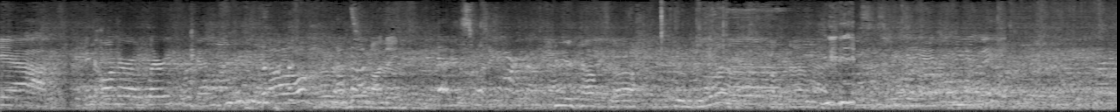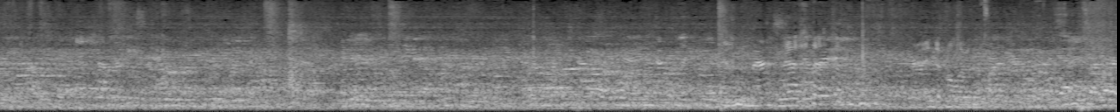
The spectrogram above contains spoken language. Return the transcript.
Yeah. In honor of Larry Hogan. Oh, That's funny. that is funny. End up all over the park.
